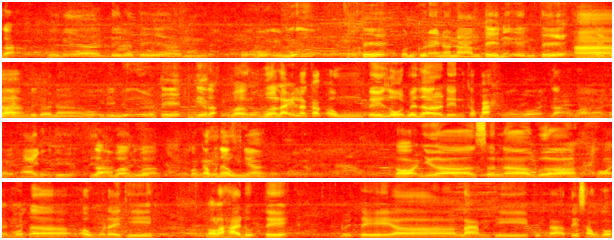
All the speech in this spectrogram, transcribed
Dạ. tế lễ đây là tế hội, hội nữ hội tế còn cứ nãy là nam tế nữ tế À. tế quan bây giờ là hội tế nữ là tế tiếp Dạ vâng, vừa nãy là các ông tế rồi, bây giờ là đến các bà. đúng rồi Dạ vâng. Đấy, đấy, hai đội tế, tế Dạ nam, vâng vâng. Con cảm ơn ông nhé. Đó như ờ, Sơn ờ, vừa hỏi một ờ, ông ở đây thì đó là hai đội tế. Đội tế ờ, Lam thì cũng đã tế xong rồi.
